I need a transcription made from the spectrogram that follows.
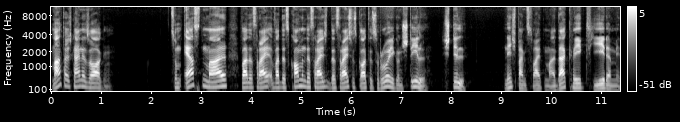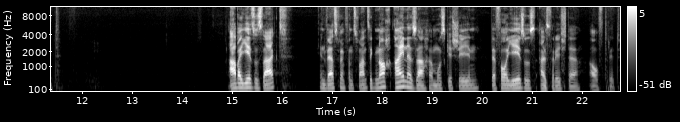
Macht euch keine Sorgen. Zum ersten Mal war das, war das Kommen des, Reich, des Reiches Gottes ruhig und still, still. Nicht beim zweiten Mal. Da kriegt jeder mit. Aber Jesus sagt, in Vers 25, noch eine Sache muss geschehen, bevor Jesus als Richter auftritt.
